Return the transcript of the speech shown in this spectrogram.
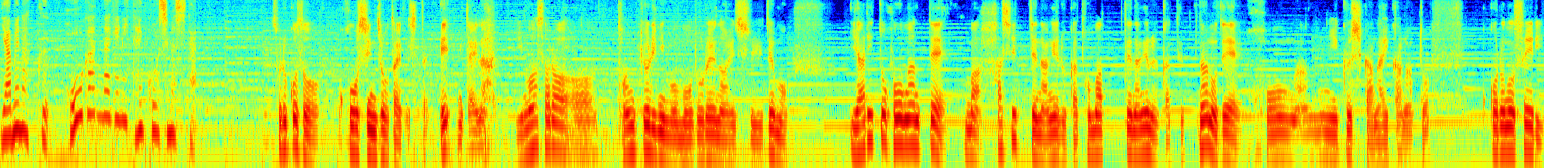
やめなく砲丸投げに転向しました。それこそ放心状態でした。え？みたいな。今更短距離にも戻れないしでも槍と砲丸ってまあ走って投げるか止まって投げるかってなので砲丸に行くしかないかなと。心の整理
